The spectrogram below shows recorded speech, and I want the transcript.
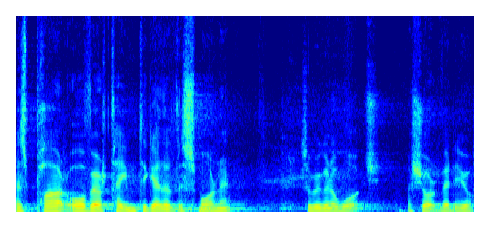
as part of our time together this morning. So we're going to watch a short video.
